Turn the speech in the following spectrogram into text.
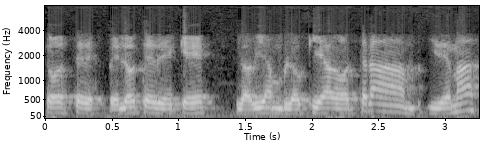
todo este despelote de que lo habían bloqueado Trump y demás,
